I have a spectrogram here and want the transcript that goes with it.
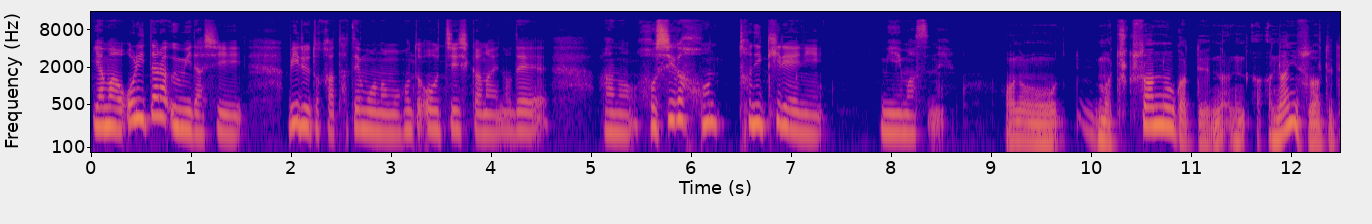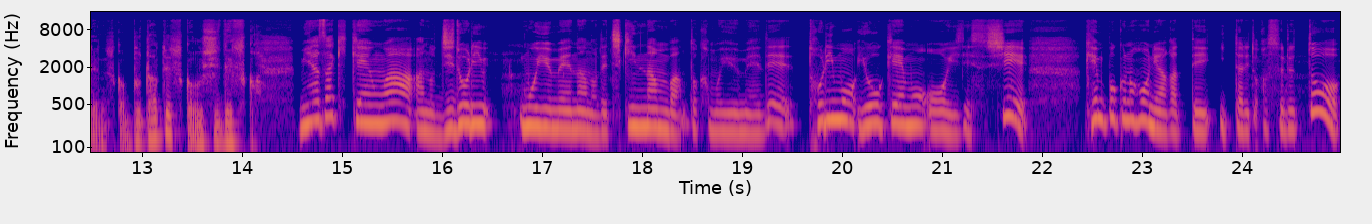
山を降りたら海だしビルとか建物も本当お家しかないのであの星が本当に綺麗に見えますね。あのまあ畜産農家ってな何育ててるんですか？豚ですか？牛ですか？宮崎県はあの地鶏も有名なのでチキン南蛮とかも有名で鳥も養鶏も多いですし県北の方に上がっていったりとかすると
